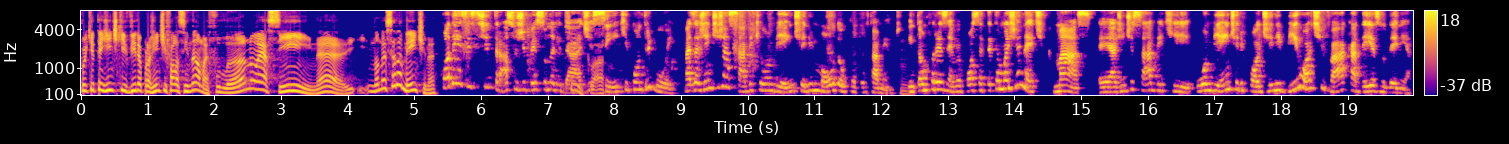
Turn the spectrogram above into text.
Porque tem gente que vira pra gente e fala assim: não, mas fulano é assim, né? E não necessariamente, né? Podem existir traços de personalidade, sim, claro. sim, que contribuem. Mas a gente já sabe que o ambiente ele molda o comportamento. Hum. Então, por exemplo, eu posso até ter uma genética, mas é, a gente sabe que o ambiente ele pode inibir ou ativar cadeias no DNA.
